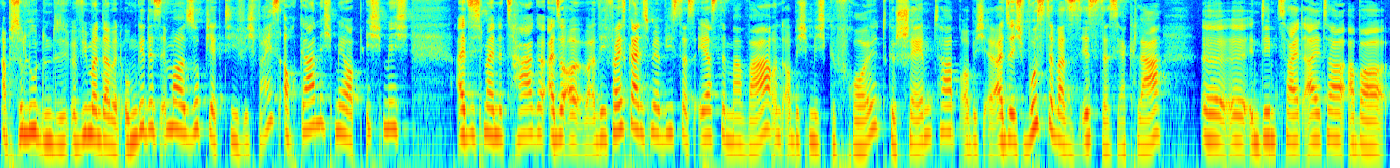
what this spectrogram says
Absolut. Und wie man damit umgeht, ist immer subjektiv. Ich weiß auch gar nicht mehr, ob ich mich, als ich meine Tage, also äh, ich weiß gar nicht mehr, wie es das erste Mal war und ob ich mich gefreut, geschämt habe, ob ich, also ich wusste, was es ist, das ist ja klar, äh, äh in dem Zeitalter, aber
